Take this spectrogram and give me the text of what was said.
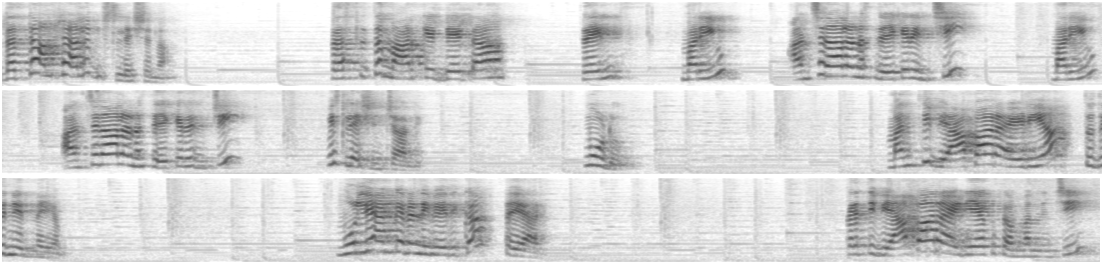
దత్తాంశాల విశ్లేషణ. ప్రస్తుత మార్కెట్ డేటా ట్రెండ్స్ మరియు అంచనాలను సేకరించి మరియు అంచనాలను సేకరించి విశ్లేషించాలి. మూడు. మంచి వ్యాపార ఐడియా తుది నిర్ణయం. మూల్యాంకన నివేదిక తయారు. ప్రతి వ్యాపార ఐడియాకు సంబంధించి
